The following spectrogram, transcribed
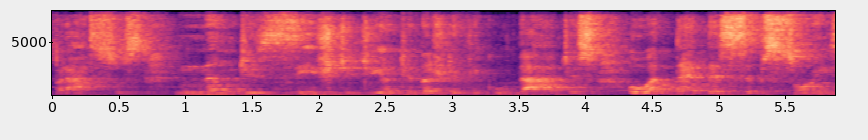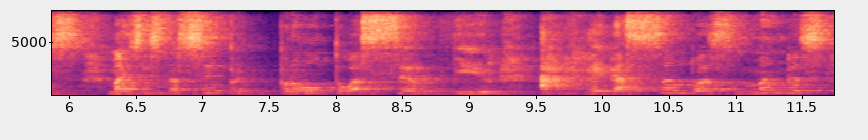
braços, não desiste diante das dificuldades ou até decepções, mas está sempre pronto a servir, arregaçando as mangas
